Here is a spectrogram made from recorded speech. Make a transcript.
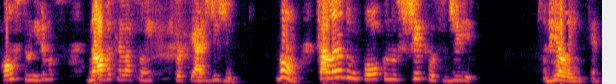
construirmos novas relações sociais de gênero. Bom, falando um pouco nos tipos de violência,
